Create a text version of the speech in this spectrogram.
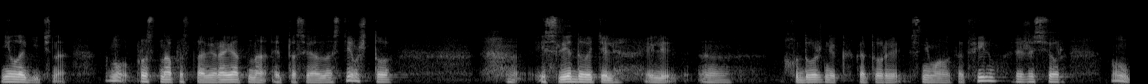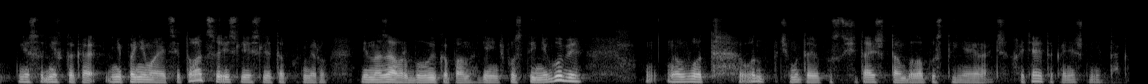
нелогично. Ну, просто-напросто, вероятно, это связано с тем, что исследователь или э, художник, который снимал этот фильм, режиссер, он несколько не понимает ситуацию, если, если это, к примеру, динозавр был выкопан где-нибудь в пустыне Гоби, вот, он почему-то считает, что там была пустыня и раньше. Хотя это, конечно, не так.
